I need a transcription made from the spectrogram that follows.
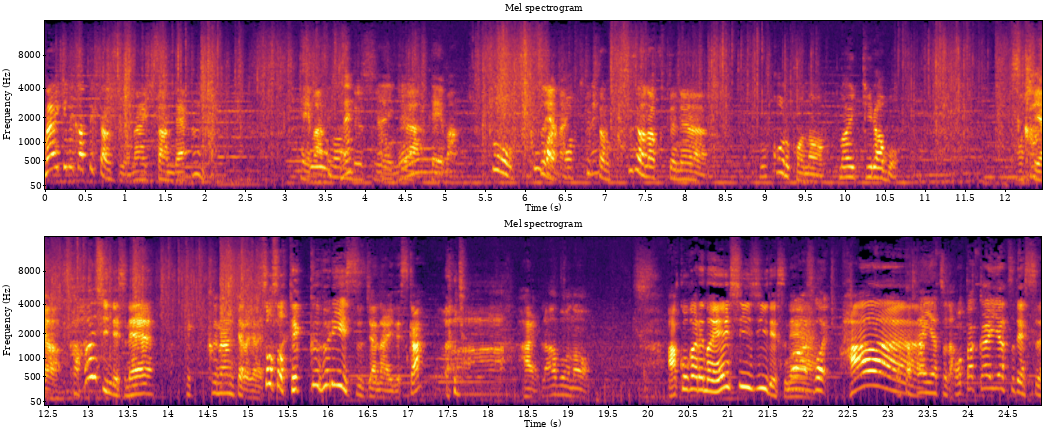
ナイキで買ってきたんですよナイキさんで。定番ですそうなねんですよね。ナイキは定番。そう靴が買ってきたの。靴じゃなくてねわかるかな？ナイキラボ。もしや。下半身ですね。テックなんちゃらじゃないですか。そうそうテックフリースじゃないですか？はい。ラボの憧れの ACG ですね。すごい。はーい。お高いやつだ。お高いやつです。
